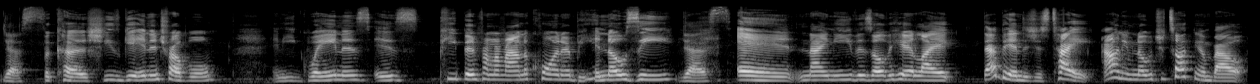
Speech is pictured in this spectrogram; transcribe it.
yes, because she's getting in trouble, and Egwene is is peeping from around the corner, being nosy. yes. And Nynaeve is over here like, that bandage is tight. I don't even know what you're talking about.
